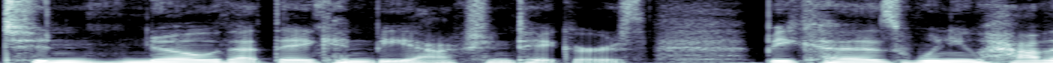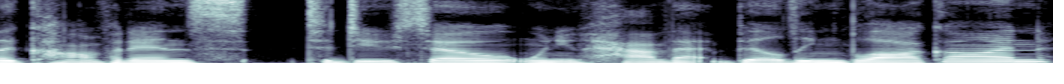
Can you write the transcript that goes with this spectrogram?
to know that they can be action takers. Because when you have the confidence to do so, when you have that building block on,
